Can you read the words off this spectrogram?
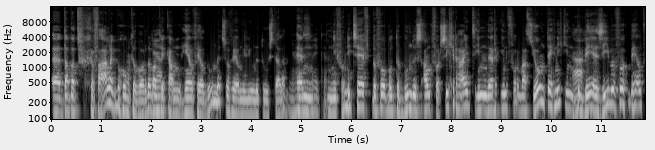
uh, dat het gevaarlijk begon te worden, want ja. je kan heel veel doen met zoveel miljoenen toestellen. Ja, en zeker. niet voor niets heeft bijvoorbeeld de Bundesamt voor Sicherheit in der Informatietechniek, in ah. de BSI bijvoorbeeld,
